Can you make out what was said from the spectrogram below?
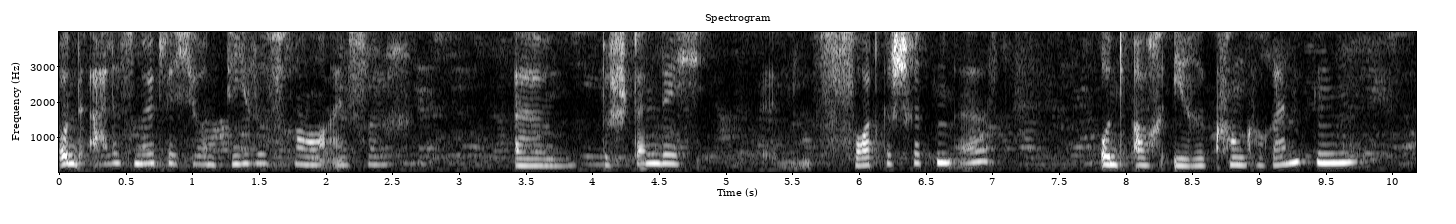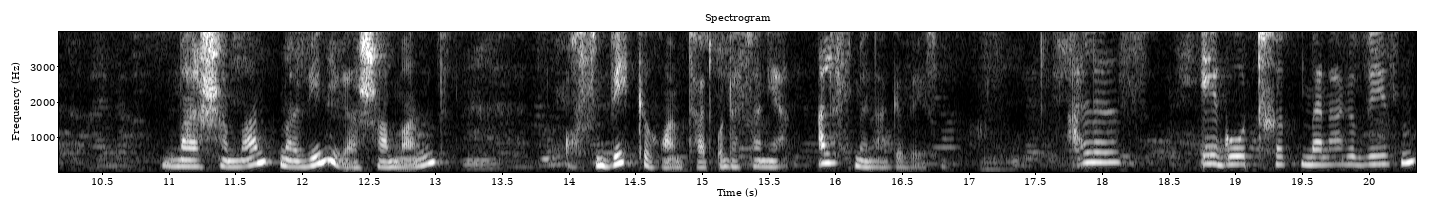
und alles Mögliche. Und diese Frau einfach ähm, beständig fortgeschritten ist und auch ihre Konkurrenten mal charmant, mal weniger charmant aus dem Weg geräumt hat. Und das waren ja alles Männer gewesen. Alles Ego-Trip-Männer gewesen.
